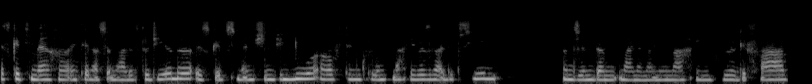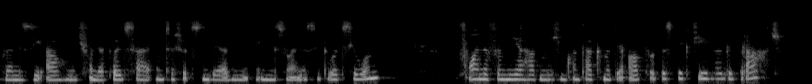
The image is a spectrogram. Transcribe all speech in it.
es gibt mehrere internationale Studierende, es gibt Menschen, die nur auf den Grund nach Eberswalde ziehen und sind dann meiner Meinung nach in hohe Gefahr, wenn sie auch nicht von der Polizei unterstützen werden in so einer Situation. Freunde von mir haben mich in Kontakt mit der Opferperspektive gebracht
